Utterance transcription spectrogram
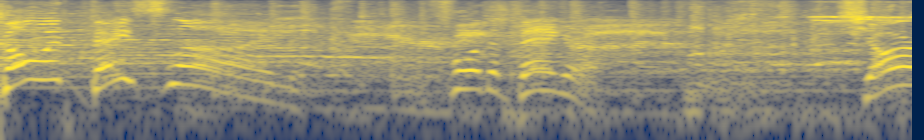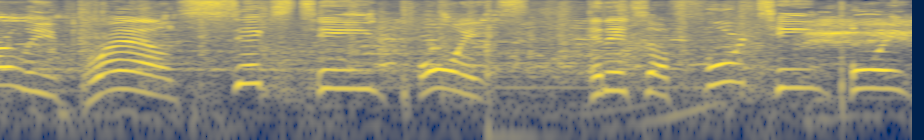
Going baseline for the banger. Charlie Brown, 16 points, and it's a 14-point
